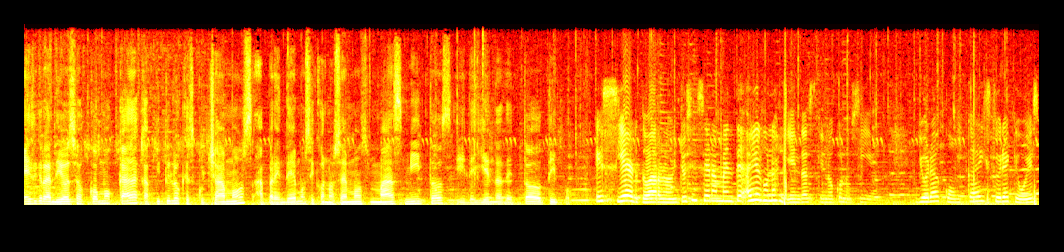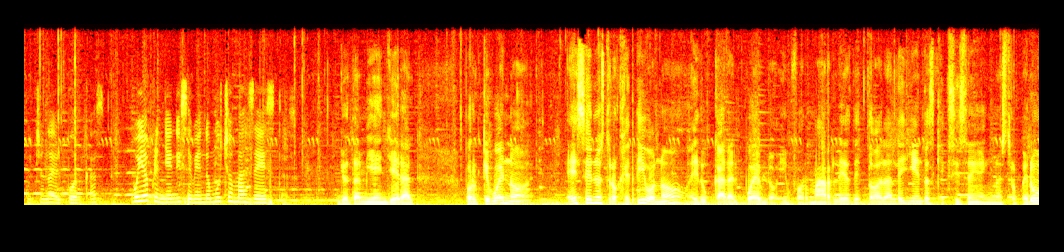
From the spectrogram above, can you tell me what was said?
Es grandioso cómo cada capítulo que escuchamos aprendemos y conocemos más mitos y leyendas de todo tipo. Es cierto, Arnold. Yo sinceramente hay algunas leyendas que no conocía. Y ahora con cada historia que voy escuchando del podcast, voy aprendiendo y sabiendo mucho más de estas. Yo también, Gerald. Porque bueno, ese es nuestro objetivo, ¿no? Educar al pueblo, informarles de todas las leyendas que existen en nuestro Perú.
